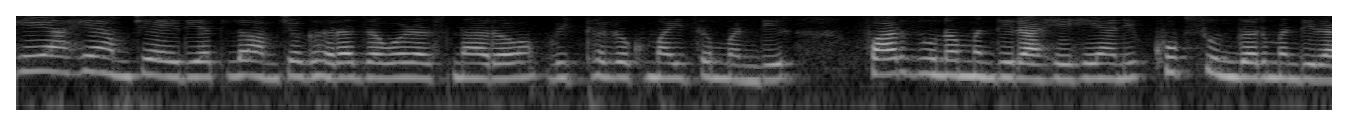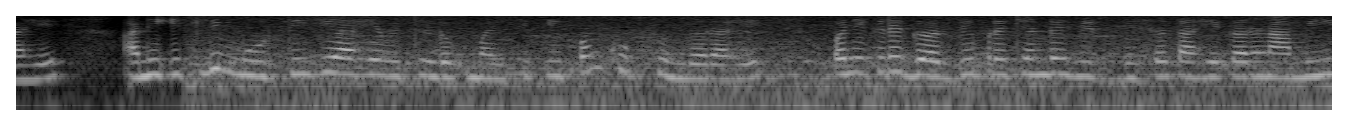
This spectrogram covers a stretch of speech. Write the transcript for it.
हे आहे आमच्या एरियातलं आमच्या घराजवळ असणारं विठ्ठल रुक्माईचं मंदिर. फार जुनं मंदिर आहे हे आणि खूप सुंदर मंदिर आहे. आणि इथली मूर्ती जी आहे विठ्ठल रुक्माईची ती पण खूप सुंदर आहे. पण इकडे गर्दी प्रचंड दिसत आहे कारण आम्ही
